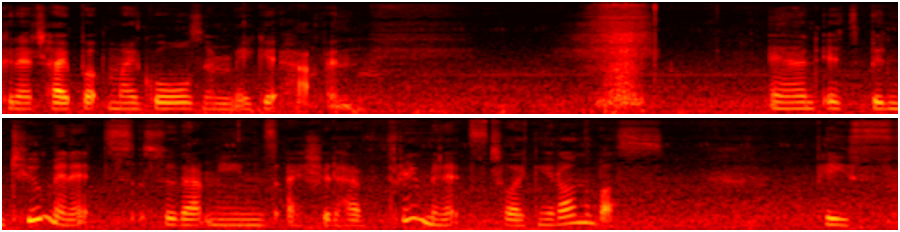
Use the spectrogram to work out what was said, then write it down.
gonna type up my goals and make it happen. And it's been two minutes, so that means I should have three minutes till I can get on the bus. Peace.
